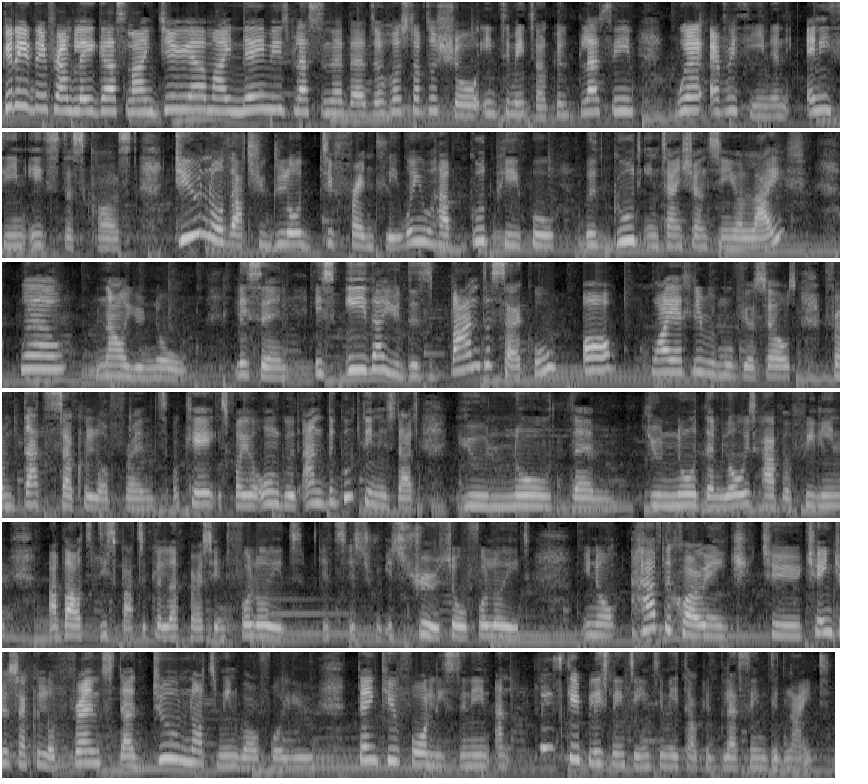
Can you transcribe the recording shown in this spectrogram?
Good evening from Lagos, Nigeria. My name is Blessing Eda, the host of the show Intimate Talk Blessing, where everything and anything is discussed. Do you know that you glow differently when you have good people with good intentions in your life? Well, now you know. Listen, it's either you disband the circle or quietly remove yourselves from that circle of friends okay? It's for your own good. And the good thing is that you know them. You know them. You always have a feeling about this particular person. Follow it. It's it's, it's true. So follow it. You know have the courage to change your circle of friends that do not mean well for you. Thank you for listening and please keep listening to intimate talk with blessing. Good night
